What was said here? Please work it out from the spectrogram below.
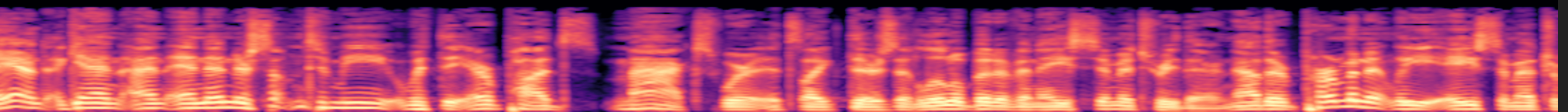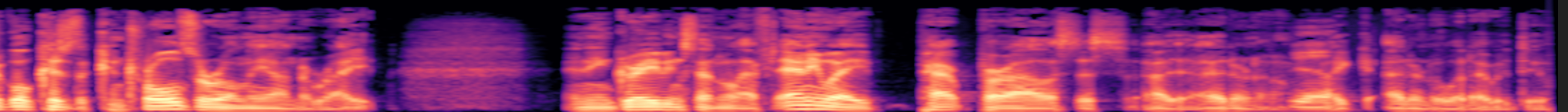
and again, and, and then there's something to me with the AirPods Max where it's like there's a little bit of an asymmetry there. Now they're permanently asymmetrical because the controls are only on the right and the engraving's on the left. Anyway, par- paralysis. I, I don't know. Yeah. Like, I don't know what I would do.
